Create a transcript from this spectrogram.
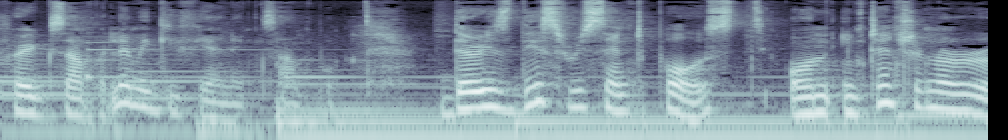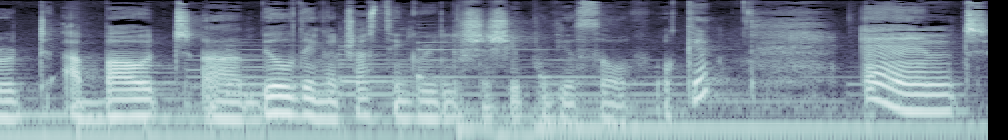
For example, let me give you an example. There is this recent post on Intentional Route about uh, building a trusting relationship with yourself, okay? And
